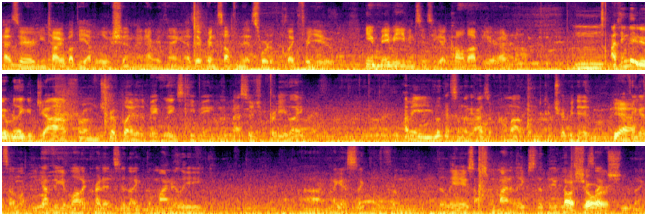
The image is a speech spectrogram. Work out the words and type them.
has there? You talk about the evolution and everything. Has there been something that sort of clicked for you? You maybe even since you got called up here. I don't know. Mm, I think they do a really good job from AAA to the big leagues, keeping the message pretty like. I mean, you look at some of the guys that have come up and contributed. Yeah. I think it's a. You have to give a lot of credit to like the minor league. Uh, I guess like from the liaisons from minor leagues to the big leagues. Oh, sure. Like, shoot, like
